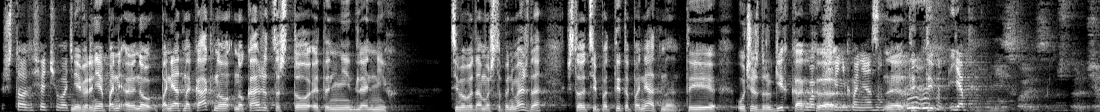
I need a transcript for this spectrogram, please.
Что, за счет чего? Не, вернее, пон... Э, ну, понятно как, но, но кажется, что это не для них. Типа, потому что, понимаешь, да, что, типа, ты-то понятно, ты учишь других, как... Вообще э, непонятно. Э, ты, ты... Я... Не сходится, ну что, чем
